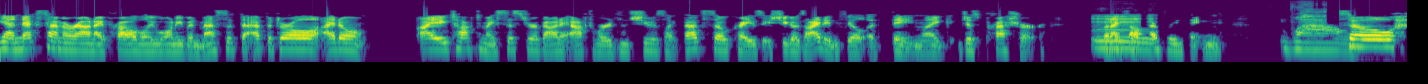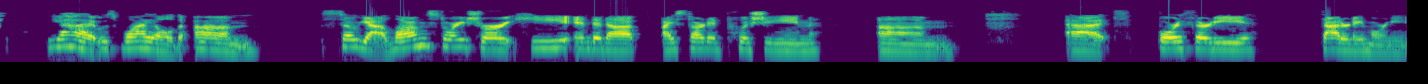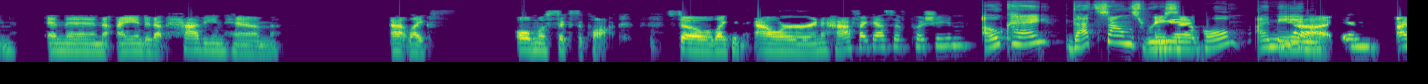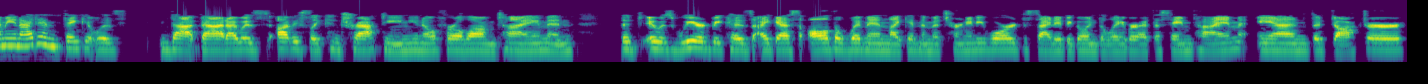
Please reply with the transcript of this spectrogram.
yeah, next time around, I probably won't even mess with the epidural. I don't, I talked to my sister about it afterwards and she was like, that's so crazy. She goes, I didn't feel a thing, like just pressure, mm. but I felt mm. everything. Wow. So yeah, it was wild. Um, so yeah, long story short, he ended up, I started pushing, um, at 4.30 Saturday morning. And then I ended up having him at like almost six o'clock. So like an hour and a half, I guess, of pushing. Okay. That sounds reasonable. And, I mean, yeah. And I mean, I didn't think it was that bad. I was obviously contracting, you know, for a long time and the, it was weird because I guess all the women like in the maternity ward decided to go into labor at the same time and the doctor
